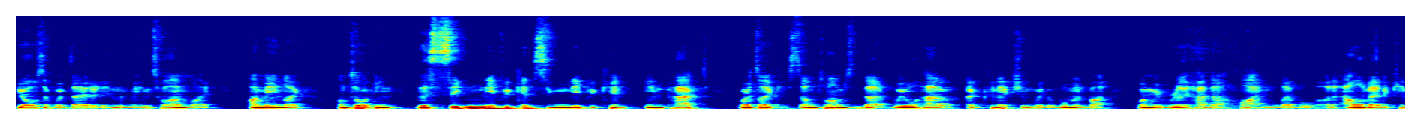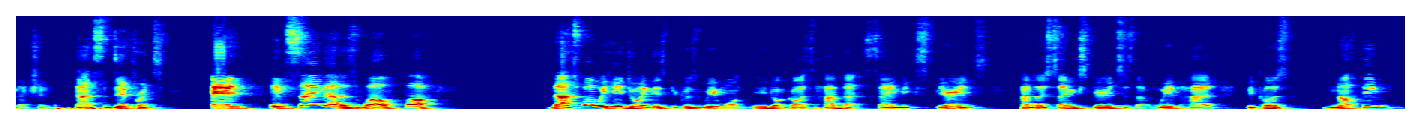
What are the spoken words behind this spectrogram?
girls that we've dated in the meantime. Like, I mean, like, I'm talking the significant, significant impact where it's like sometimes that we will have a connection with a woman, but when we really have that heightened level, an elevated connection, that's the difference. And in saying that as well, fuck, that's why we're here doing this because we want you guys to have that same experience, have those same experiences that we've had because nothing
